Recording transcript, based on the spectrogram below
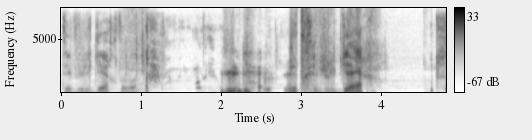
T'es vulgaire, Thomas. Vulgaire. Il est très vulgaire.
